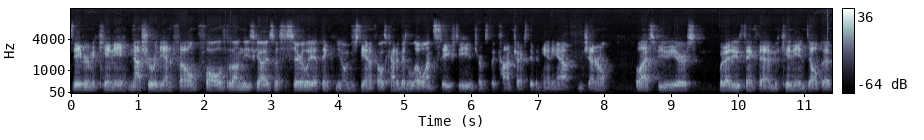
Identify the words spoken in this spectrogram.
Xavier McKinney. Not sure where the NFL falls on these guys necessarily. I think you know just the NFL has kind of been low on safety in terms of the contracts they've been handing out in general the last few years. But I do think that McKinney and Delpit,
